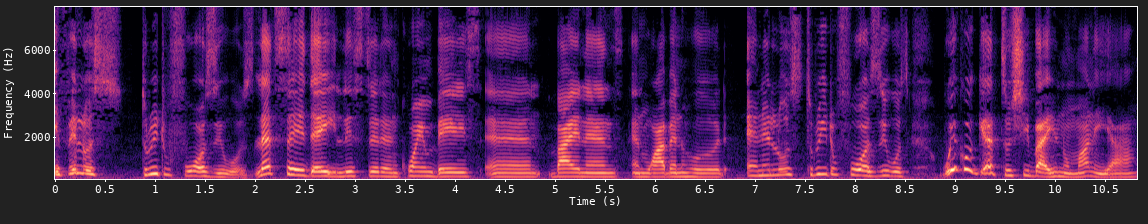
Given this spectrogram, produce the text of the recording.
if it was three to four zeros. Let's say they listed in Coinbase and Binance and Robinhood and it lose three to four zeros. We could get to Shiba Inu money, yeah.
